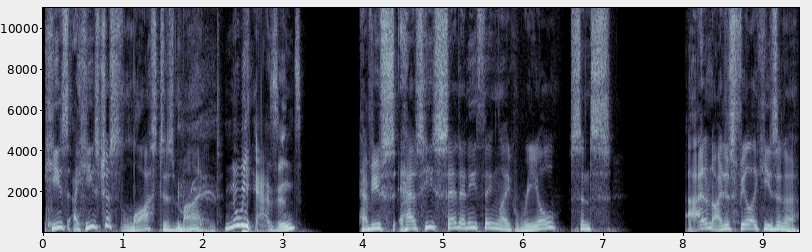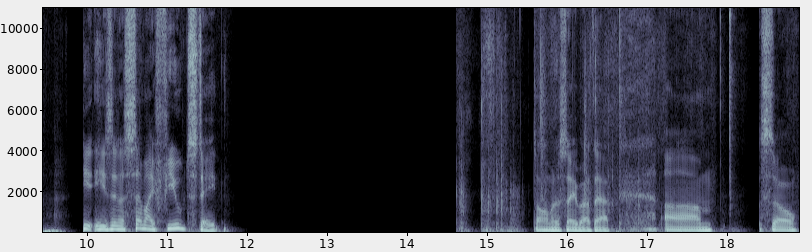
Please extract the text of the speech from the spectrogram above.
He's he's just lost his mind. No, he hasn't. Have you has he said anything like real since? I don't know. I just feel like he's in a he, he's in a semi fugue state. That's all I'm going to say about that. Um, so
